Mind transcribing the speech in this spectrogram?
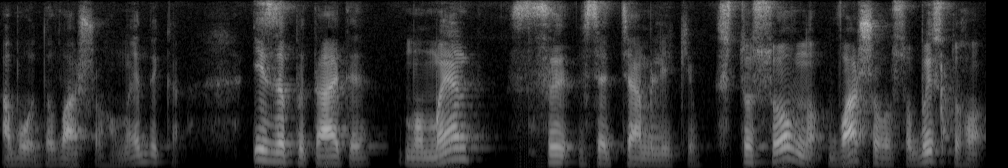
або до вашого медика і запитайте момент з взяттям ліків стосовно вашого особистого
